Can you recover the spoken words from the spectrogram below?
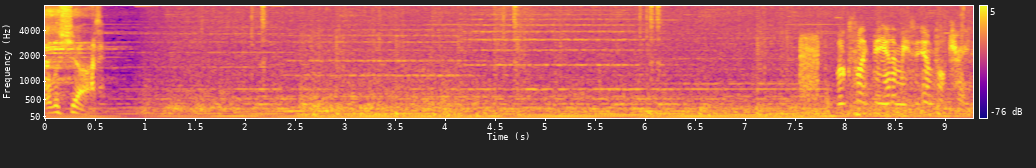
Call the shot. Looks like the enemy's infiltrated.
